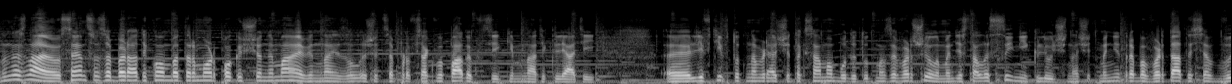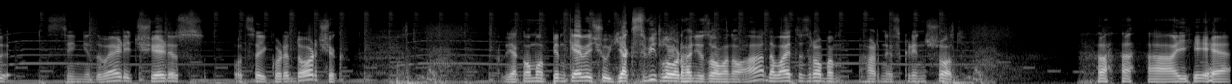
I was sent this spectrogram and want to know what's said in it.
Ну не знаю, сенсу забирати комбат армор поки що немає, він навіть залишиться про всяк випадок в цій кімнаті клятій. Е, ліфтів тут навряд чи так само буде. Тут ми завершили, ми дістали синій ключ, значить мені треба вертатися в сині двері через оцей коридорчик, в якому Пінкевичу як світло організовано. А, давайте зробимо гарний скріншот. Ха-ха-ха, є.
